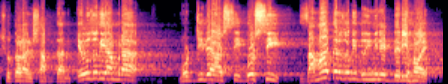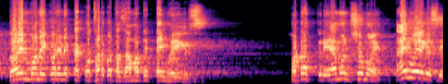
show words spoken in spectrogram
সুতরাং সাবধান। কেউ যদি আমরা মসজিদে আসছি, বসছি, জামাতের যদি দুই মিনিট দেরি হয় ধরেন মনে করেন একটা কথার কথা জামাতের টাইম হয়ে গেছে। হঠাৎ করে এমন সময় টাইম হয়ে গেছে,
